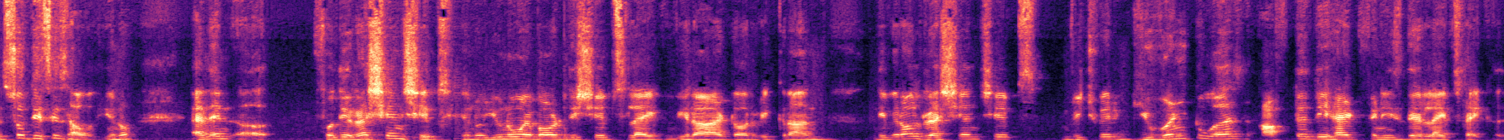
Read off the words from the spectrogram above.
so this is how you know and then uh, for the russian ships you know you know about the ships like virat or vikrant they were all Russian ships which were given to us after they had finished their life cycle.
